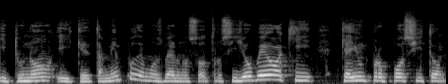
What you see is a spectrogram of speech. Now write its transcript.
y tú no, y que también podemos ver nosotros. Y yo veo aquí que hay un propósito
